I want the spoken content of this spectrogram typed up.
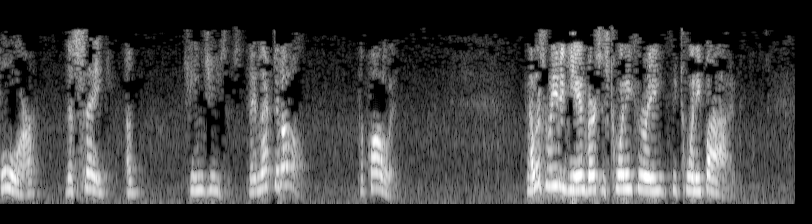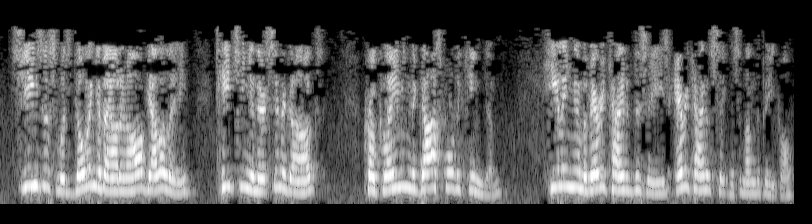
for the sake of King Jesus. They left it all to follow him. Now let's read again verses 23 to 25. Jesus was going about in all Galilee, teaching in their synagogues, proclaiming the gospel of the kingdom, healing them of every kind of disease, every kind of sickness among the people.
